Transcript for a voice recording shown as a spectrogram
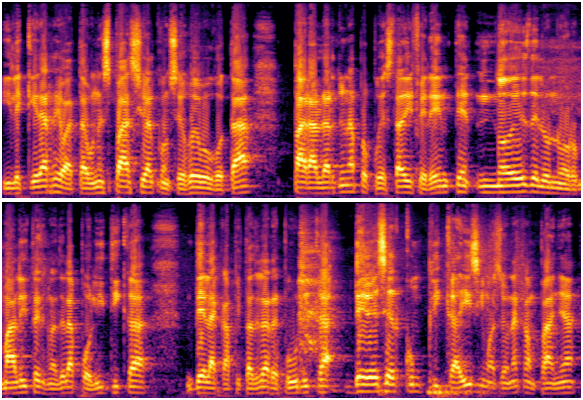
y le quiere arrebatar un espacio al Consejo de Bogotá para hablar de una propuesta diferente, no desde lo normal y tradicional de la política de la capital de la República. Debe ser complicadísimo hacer una campaña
